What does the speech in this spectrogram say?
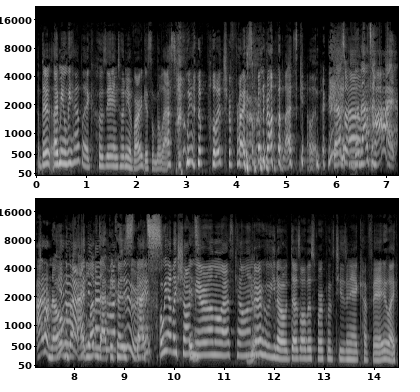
There, I mean, we had like Jose Antonio Vargas on the last one. We had a Pulitzer Prize winner on the last calendar. That's a, um, that's hot. I don't know, but I, think love that because too, right? that's oh, we had like Sean Miura on the last calendar, Yeah. who you know does all this work with Tuesday Night Cafe, like,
